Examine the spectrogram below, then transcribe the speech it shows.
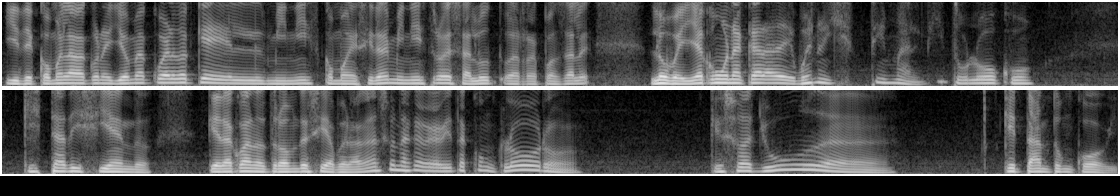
y de cómo la vacuna. Yo me acuerdo que el ministro, como decir el ministro de salud o el responsable, lo veía con una cara de, bueno, ¿y este maldito loco? ¿Qué está diciendo? Que era cuando Trump decía, pero háganse unas gargaritas con cloro, que eso ayuda. ¿Qué tanto un COVID?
